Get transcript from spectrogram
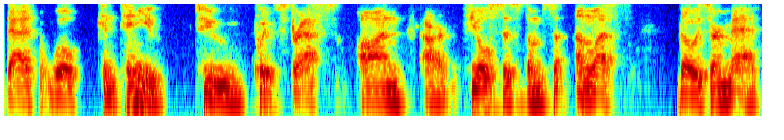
that will continue to put stress on our fuel systems unless those are met.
